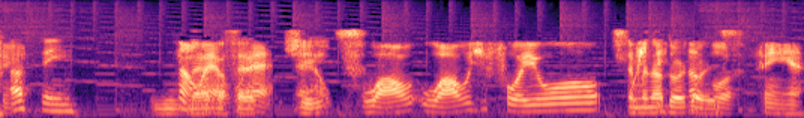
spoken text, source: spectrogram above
Sim. Assim. Não, né, é, é, é, o, au- o auge foi o. Exterminador o Exterminador. Sim, é.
